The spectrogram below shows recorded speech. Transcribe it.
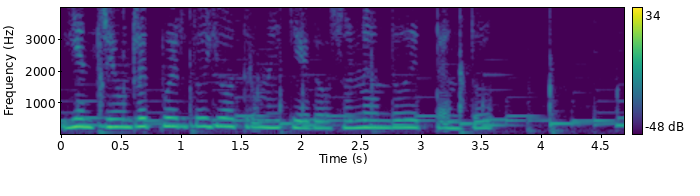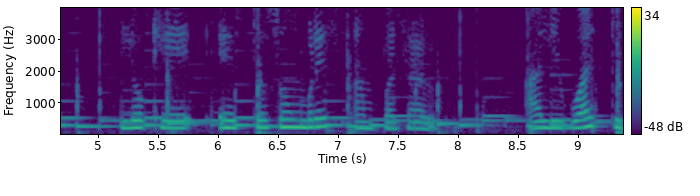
Y entre un recuerdo y otro me quedó sonando de tanto lo que estos hombres han pasado, al igual que,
